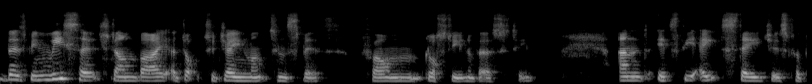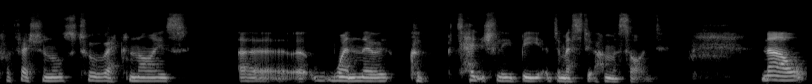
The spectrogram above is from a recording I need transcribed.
there's been research done by a Dr. Jane Monckton Smith from Gloucester University, and it's the eight stages for professionals to recognise uh, when there could potentially be a domestic homicide. Now,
